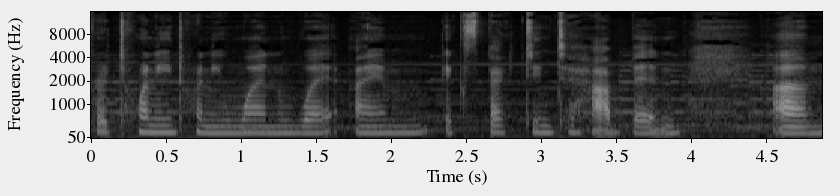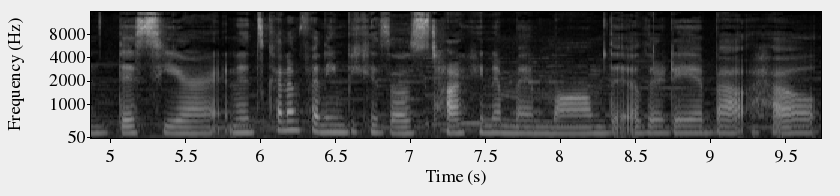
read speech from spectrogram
for 2021, what I'm expecting to happen um, this year. And it's kind of funny because I was talking to my mom the other day about how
